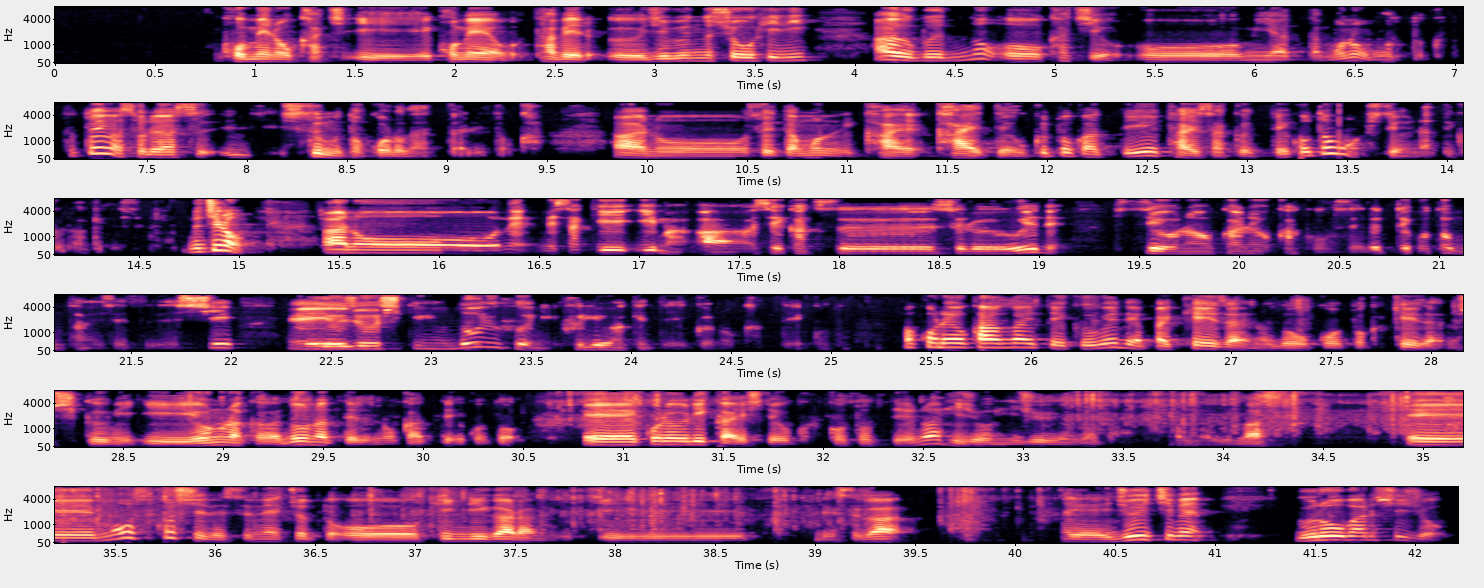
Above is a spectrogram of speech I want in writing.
米の価値、米を食べる、自分の消費に合う分の価値を見合ったものを持っておく。例えばそれは住むところだったりとか、あの、そういったものに変え変えておくとかっていう対策っていうことも必要になってくるわけです。もちろん、あのね、目先今、生活する上で必要なお金を確保するってことも大切ですし、余剰資金をどういうふうに振り分けていくのかっていうこと。まあ、これを考えていく上で、やっぱり経済の動向とか経済の仕組み、世の中がどうなっているのかっていうこと、えー、これを理解しておくことっていうのは非常に重要だと思います。えー、もう少しですね、ちょっと金利絡みですが、えー、11面、グローバル市場、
